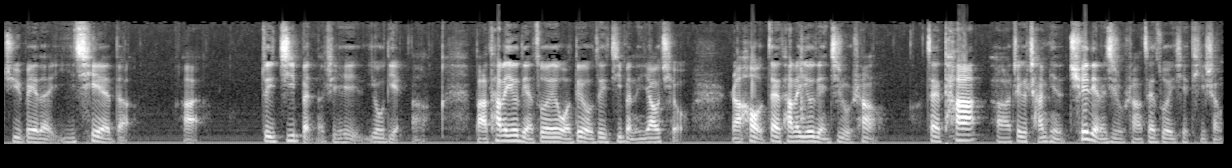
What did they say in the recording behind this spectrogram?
具备的一切的啊最基本的这些优点啊，把它的优点作为我对我最基本的要求，然后在它的优点基础上，在它啊这个产品的缺点的基础上再做一些提升，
